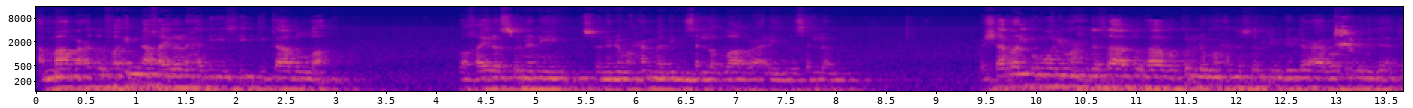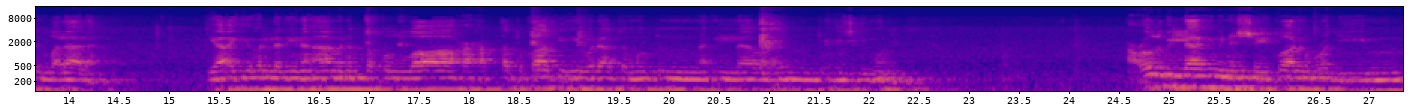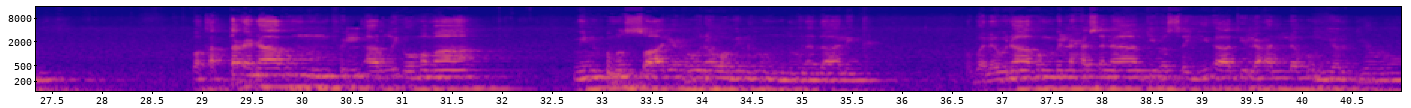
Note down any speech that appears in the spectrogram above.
أما بعد فإن خير الحديث كتاب الله وخير السنن سنن محمد صلى الله عليه وسلم وشر الأمور محدثاتها وكل محدثة بدعة وكل بدعة ضلالة. يا أيها الذين آمنوا اتقوا الله حق تقاته ولا تموتن إلا وأنتم مسلمون. أعوذ بالله من الشيطان الرجيم. وقطعناهم في الأرض أمما منهم الصالحون ومنهم دون ذلك وبلوناهم بالحسنات والسيئات لعلهم يرجعون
